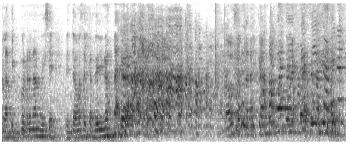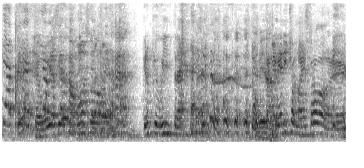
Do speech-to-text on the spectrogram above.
platico con Renan, me dice, vente, vamos al camerino. vamos a platicar. Pues es que sí, casi en el teatro. y así Te voy a hacer famoso. Creo que voy a entrar. Mira. Me había dicho el maestro eh,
